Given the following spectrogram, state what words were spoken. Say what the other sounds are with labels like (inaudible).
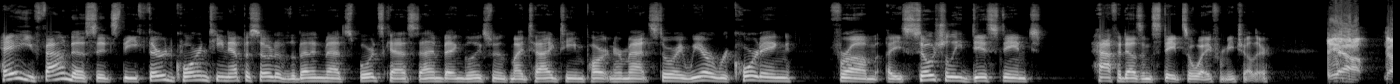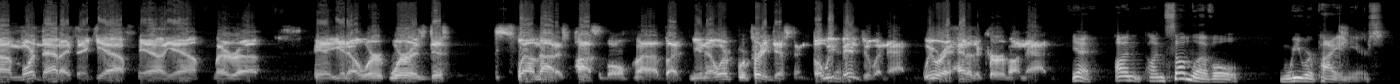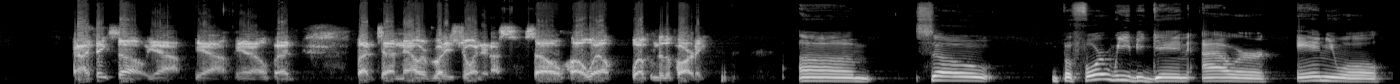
Hey, you found us. It's the third quarantine episode of the Ben and Matt Sportscast. I'm Ben Glicksman with my tag team partner, Matt Story. We are recording from a socially distant half a dozen states away from each other. Yeah, um, more than that, I think. Yeah, yeah, yeah. We're, uh, you know, we're we're as distant. Well, not as possible, uh, but you know, we're we're pretty distant. But we've yeah. been doing that. We were ahead of the curve on that. Yeah, on on some level, we were pioneers. I think so. Yeah, yeah. You know, but but uh, now everybody's joining us. So oh well. Welcome to the party. Um. So before we begin our annual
